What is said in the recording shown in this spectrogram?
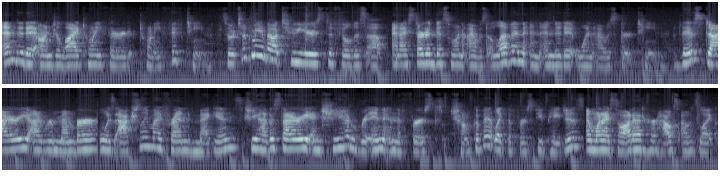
ended it on July 23rd, 2015. So it took me about two years to fill this up, and I started this when I was 11 and ended it when I was 13. This diary, I remember, was actually my friend Megan's. She had this diary and she had written in the first chunk of it, like the first few pages, and when I saw it at her house, I was like,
